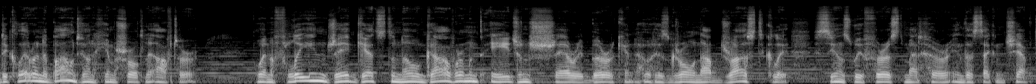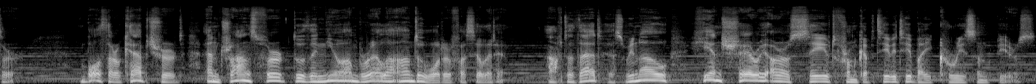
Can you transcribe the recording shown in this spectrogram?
declaring a bounty on him shortly after. When fleeing, Jake gets to know government agent Sherry Birkin, who has grown up drastically since we first met her in the second chapter. Both are captured and transferred to the New Umbrella underwater facility. After that, as we know, he and Sherry are saved from captivity by Chris and Pierce.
